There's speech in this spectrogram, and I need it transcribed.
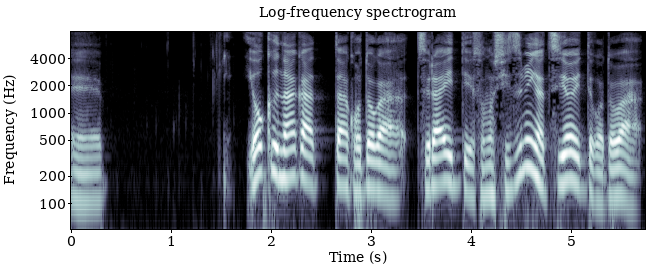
えー、良くなかったことが辛いっていうその沈みが強いってことは、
